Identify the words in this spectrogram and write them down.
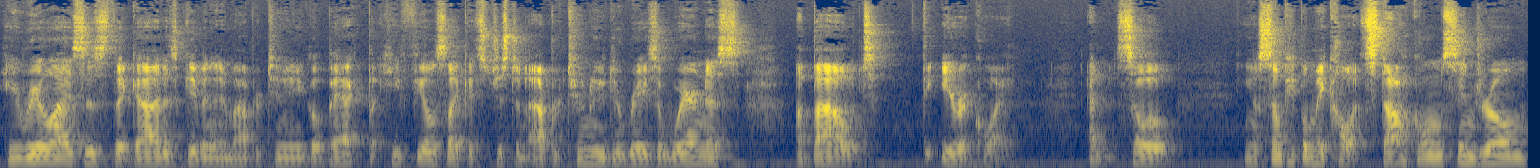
He realizes that God has given him opportunity to go back, but he feels like it's just an opportunity to raise awareness about the Iroquois. And so, you know, some people may call it Stockholm syndrome,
